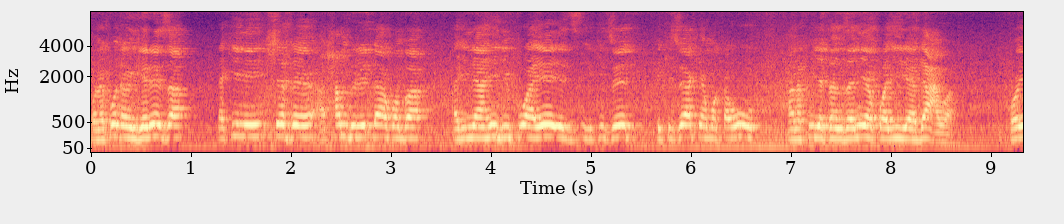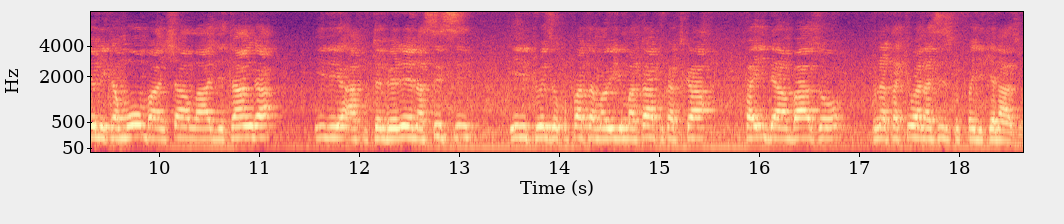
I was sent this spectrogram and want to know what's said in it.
wanakwenda Uingereza lakini shekhe alhamdulillah kwamba aliniahidi kuwa yeye likizo yake ya mwaka huu anakuja Tanzania kwa ajili ya dawa. Kwa hiyo nikamwomba inshallah aje Tanga ili atutembelee na sisi ili tuweze kupata mawili matatu katika faida ambazo tunatakiwa na sisi tufaidike nazo.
